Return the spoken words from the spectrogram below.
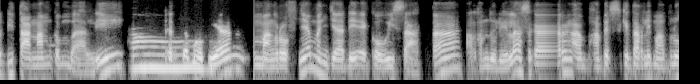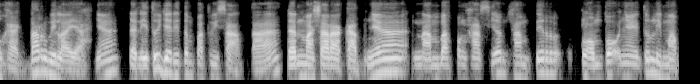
ditanam kembali, oh. dan kemudian mangrove-nya menjadi ekowisata. Alhamdulillah sekarang hampir sekitar 50 hektar wilayahnya, dan itu jadi tempat wisata, dan masyarakatnya nambah penghasilan hampir kelompoknya itu 50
